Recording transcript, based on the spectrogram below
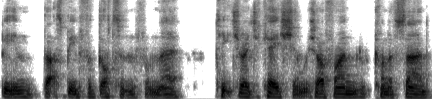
been that's been forgotten from their teacher education, which I find kind of sad.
